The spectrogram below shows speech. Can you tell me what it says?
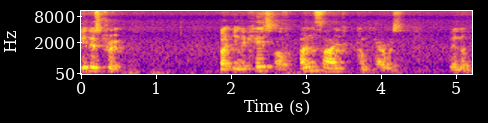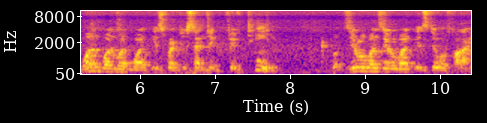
it is true. But in the case of unsigned comparison, then the 1111 is representing 15. But 0101 is still a 5,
